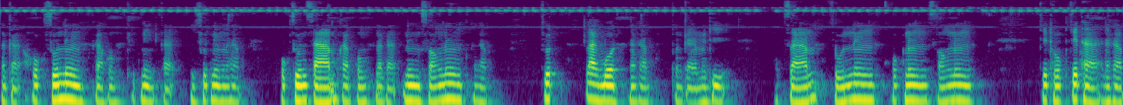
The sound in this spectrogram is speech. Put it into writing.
แล้วก็หกศูนย์หนึ่งครับผม ชุดนี้ก็อีกชุดหนึ่งนะครับหกศูนย์สามครับผม แล้วก็หนึ่งสองหนึ่งนะครับ ชุดล่างบนนะครับเปิ้นก็มาที่หกสามศูนย์หนึ่งหกหนึ่งสองหนึ่งเจ็ดหกเจ็ดห้านะครับ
